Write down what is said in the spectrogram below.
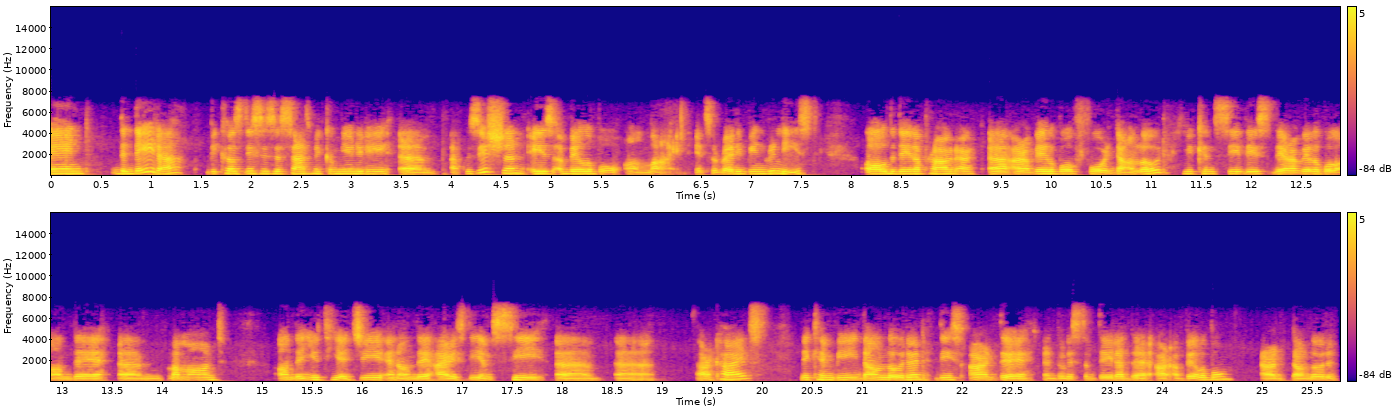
And the data, because this is a seismic community um, acquisition, is available online. It's already been released, all the data product uh, are available for download. You can see this; they're available on the um, Lamont, on the UTIG, and on the IRIS DMC um, uh, archives. They can be downloaded. These are the the list of data that are available, are downloaded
